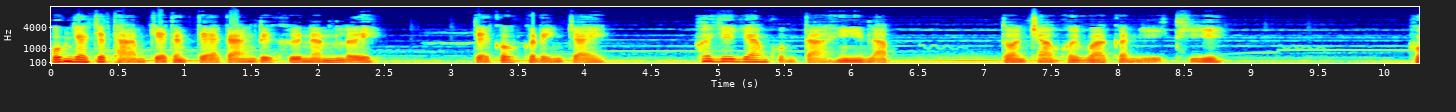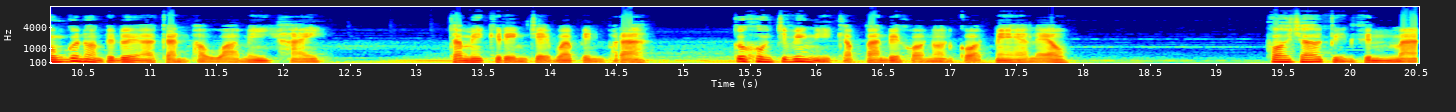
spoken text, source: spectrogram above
ผมอยากจะถามแกตั้งแต่กลางดึกคืนนั้นเลย แต่ก็เกรงใจพยายามข่มตาให้หลับ ตอนเช้าค่อยว่ากันอีกที ผมก็นอนไปด้วยอาการภาวะไม่หาย ถ้าไม่เกรงใจว่าเป็นพระ ก็คงจะวิ่งหนีกลับบ้านไปขอนอนกอดแม่แล้ว พอเช้าตื่นขึ้นมา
